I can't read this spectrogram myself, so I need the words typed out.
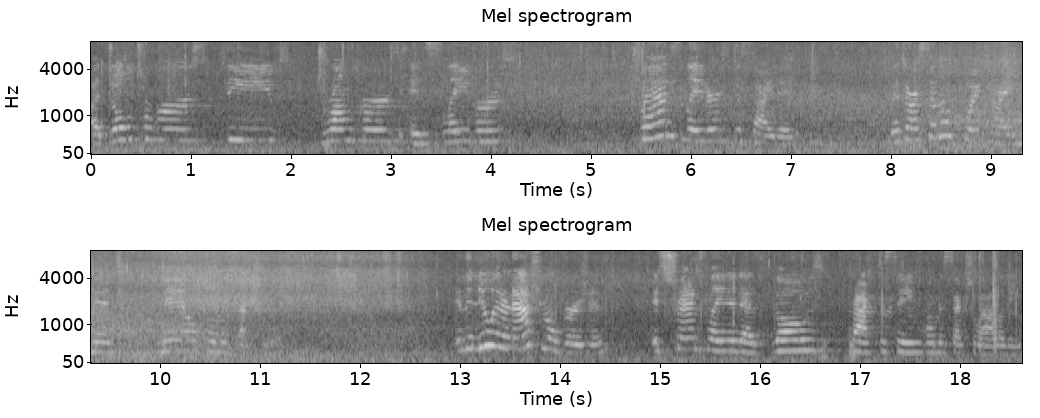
adulterers, thieves, drunkards, enslavers. Translators decided that arsenokoitai meant male homosexual. In the New International Version, it's translated as those practicing homosexuality.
